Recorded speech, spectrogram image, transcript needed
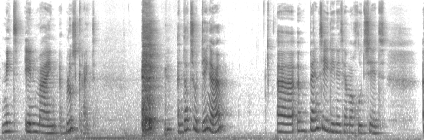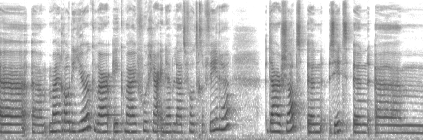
niet in mijn blouse krijgt. en dat soort dingen. Uh, een panty die niet helemaal goed zit. ehm, mijn rode jurk, waar ik mij vorig jaar in heb laten fotograferen, daar zat een, zit een, ehm,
